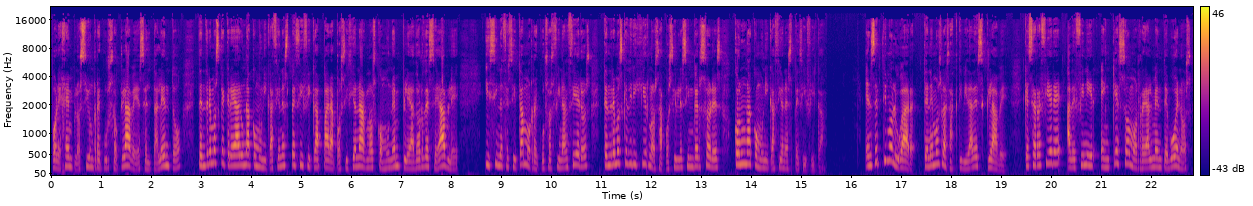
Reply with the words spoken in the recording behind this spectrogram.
Por ejemplo, si un recurso clave es el talento, tendremos que crear una comunicación específica para posicionarnos como un empleador deseable, y si necesitamos recursos financieros, tendremos que dirigirnos a posibles inversores con una comunicación específica. En séptimo lugar, tenemos las actividades clave, que se refiere a definir en qué somos realmente buenos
